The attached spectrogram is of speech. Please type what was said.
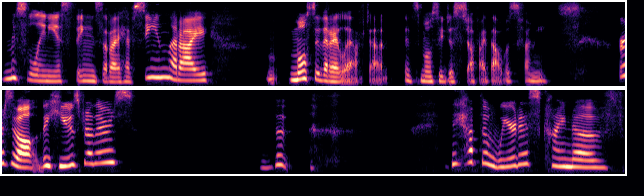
miscellaneous things that I have seen that I mostly that I laughed at. It's mostly just stuff I thought was funny. First of all, the Hughes brothers, the they have the weirdest kind of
